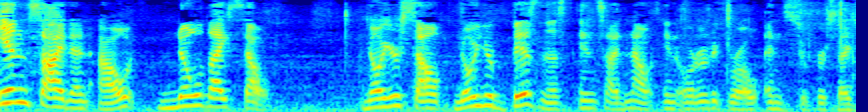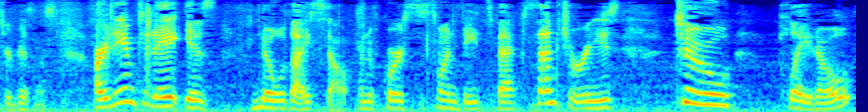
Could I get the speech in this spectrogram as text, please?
inside and out, know thyself. Know yourself, know your business inside and out in order to grow and supersize your business. Our name today is Know Thyself. And of course, this one dates back centuries to Plato,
